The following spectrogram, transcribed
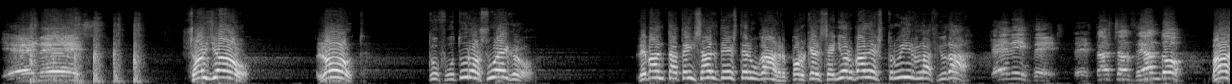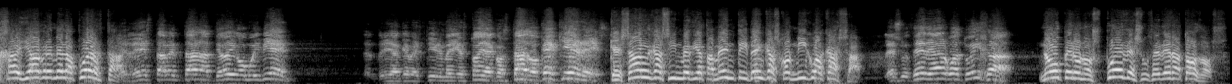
¿Quién es? ¡Soy yo! ¡Lot! ¡Tu futuro suegro! Levántate y sal de este lugar, porque el Señor va a destruir la ciudad. ¿Qué dices? ¿Te estás chanceando? ¡Baja y ábreme la puerta! Desde esta ventana te oigo muy bien. Tendría que vestirme y estoy acostado. ¿Qué quieres? Que salgas inmediatamente y vengas conmigo a casa. ¿Le sucede algo a tu hija? No, pero nos puede suceder a todos,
